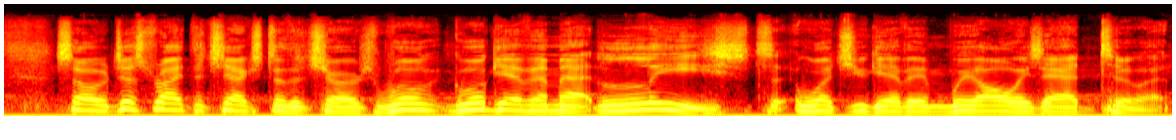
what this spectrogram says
So just write the checks to the church. We'll we'll give him at least what you give him. We always add to it.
